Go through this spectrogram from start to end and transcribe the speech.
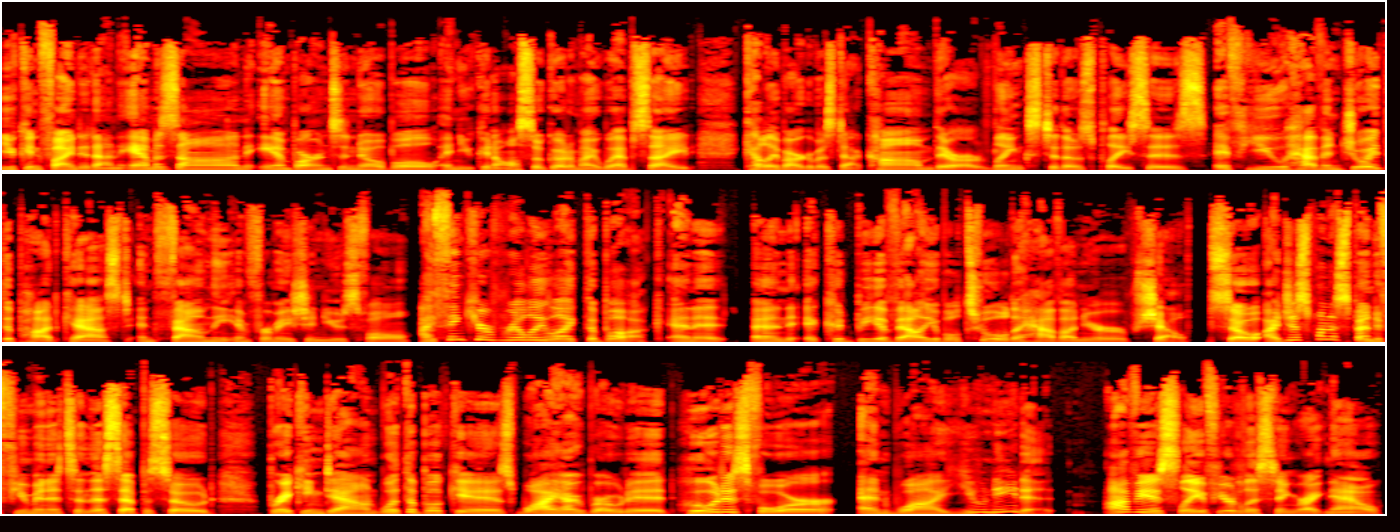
You can find it on Amazon and Barnes and Noble, and you can also go to my website, kellybargabos.com. There are links to those places. If you have enjoyed the podcast and found the information useful, I think you'll really like the book, and it and it could be a valuable tool to have on your shelf. So, I just want to spend a few minutes in this episode breaking down what the book is, why I wrote it, who it is for, and why you need it. Obviously, if you're listening right now,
